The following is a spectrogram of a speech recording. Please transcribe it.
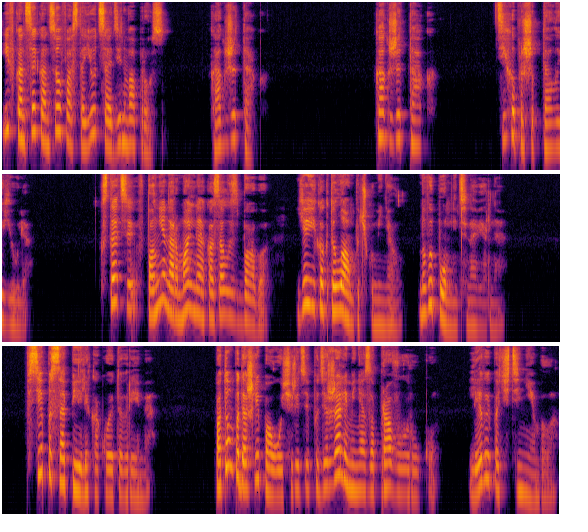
И в конце концов остается один вопрос. Как же так? «Как же так?» – тихо прошептала Юля. Кстати, вполне нормальная оказалась баба. Я ей как-то лампочку менял, но вы помните, наверное. Все посопели какое-то время. Потом подошли по очереди, подержали меня за правую руку. Левой почти не было.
